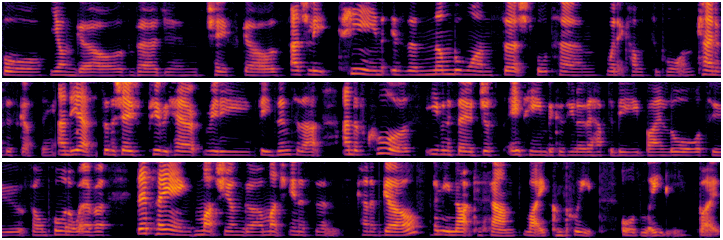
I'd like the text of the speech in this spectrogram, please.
for young girls virgins chase girls. Actually teen is the number one searched for term when it comes to porn. Kind of disgusting. And yes so the shaved pubic hair really feeds into that. And of course even if they're just 18 because you know they have to be by law to film porn or whatever they're playing much younger, much innocent kind of girls. I mean, not to sound like complete old lady, but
